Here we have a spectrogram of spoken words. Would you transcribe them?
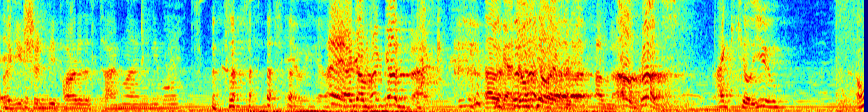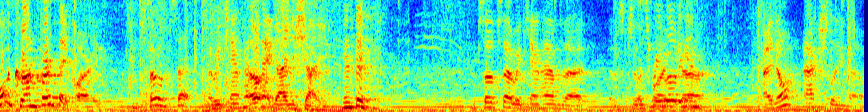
Like you shouldn't be part of this timeline anymore? There we go. Hey, I got my gun back. Okay, don't kill everyone. Oh, Grunts, I could kill you. I want a Grunt birthday party. I'm so upset that we can't have. Oh, hey, I just shot you. I'm so upset we can't have that. It's just Let's like. reload uh, I don't actually know.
